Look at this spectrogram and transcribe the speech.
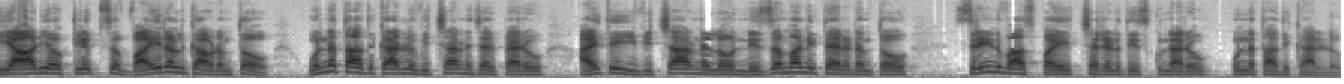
ఈ ఆడియో క్లిప్స్ వైరల్ కావడంతో ఉన్నతాధికారులు విచారణ జరిపారు. అయితే ఈ విచారణలో నిజమని తేలడంతో శ్రీనివాస్పై చర్యలు తీసుకున్నారు ఉన్నతాధికారులు.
